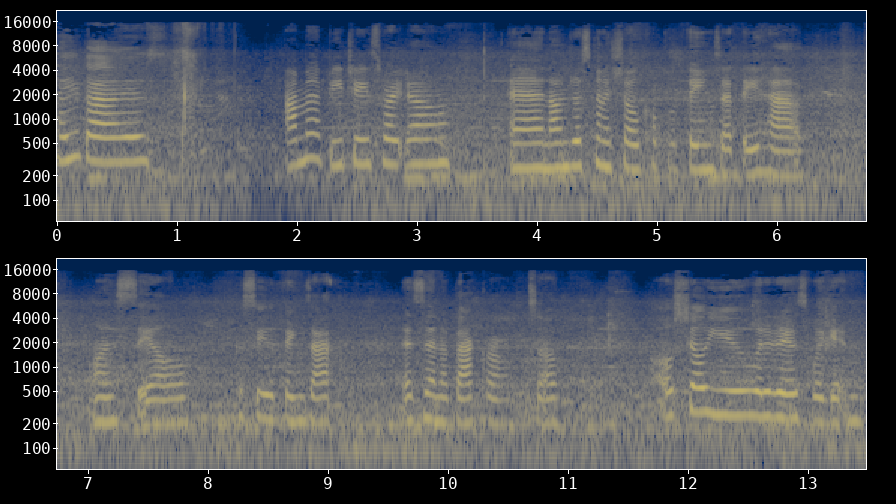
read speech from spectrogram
Hey you guys, I'm at BJ's right now and I'm just gonna show a couple of things that they have on sale. You can see the things that is in the background. So I'll show you what it is we're getting.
